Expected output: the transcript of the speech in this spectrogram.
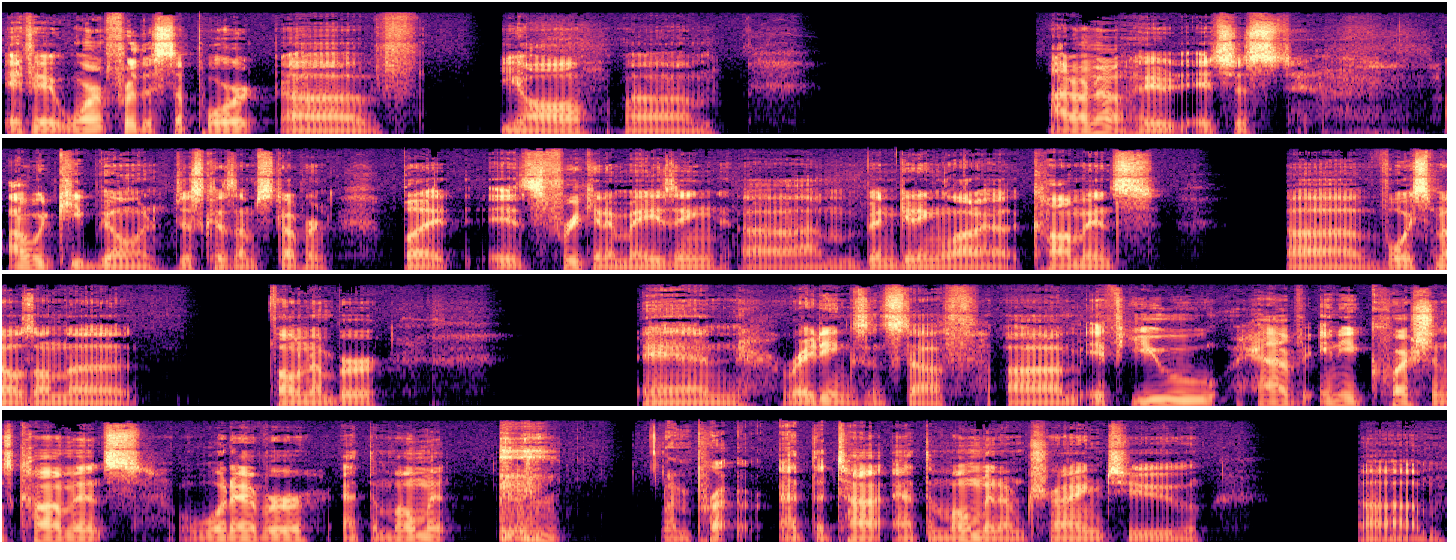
if it weren't for the support of y'all, um, I don't know. It, it's just I would keep going just because I'm stubborn, but it's freaking amazing. Um, been getting a lot of comments, uh, voicemails on the phone number, and ratings and stuff. Um, if you have any questions, comments, whatever, at the moment, I'm pr- at the time at the moment I'm trying to um,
